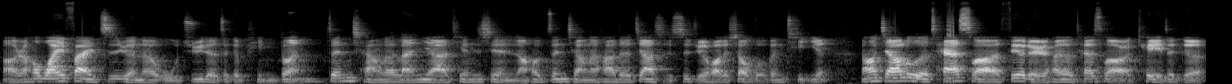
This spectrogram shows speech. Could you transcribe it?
啊，然后 WiFi 支援了五 G 的这个频段，增强了蓝牙天线，然后增强了它的驾驶视觉化的效果跟体验，然后加入了 Tesla Theater 还有 Tesla K 这个。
